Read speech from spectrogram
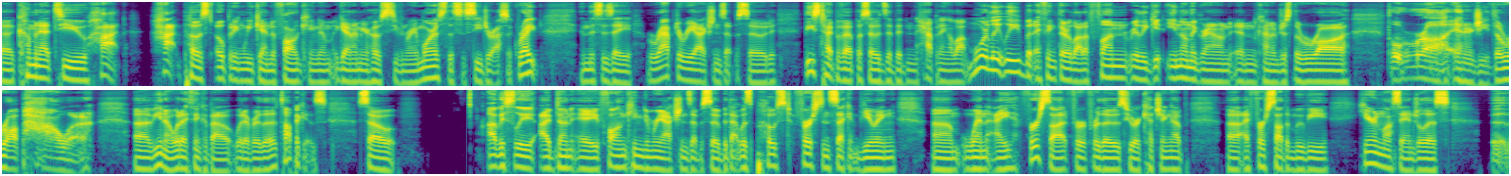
uh, coming at you hot, hot post opening weekend of Fallen Kingdom. Again, I'm your host, Stephen Ray Morris. This is See Jurassic Right, and this is a Raptor reactions episode. These type of episodes have been happening a lot more lately, but I think they're a lot of fun. Really get in on the ground and kind of just the raw, the raw energy, the raw power of, you know, what I think about whatever the topic is. So, obviously i've done a fallen kingdom reactions episode but that was post first and second viewing um, when i first saw it for for those who are catching up. Uh, i first saw the movie here in los angeles uh,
